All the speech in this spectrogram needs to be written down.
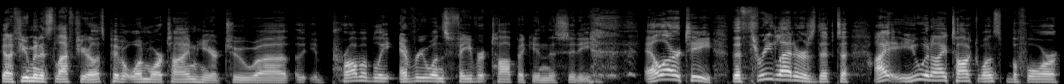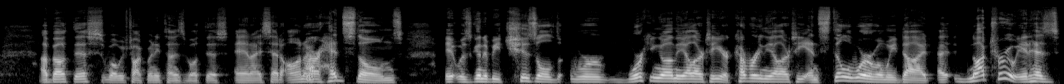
Got a few minutes left here. Let's pivot one more time here to uh, probably everyone's favorite topic in the city. LRT, the three letters that uh, I, you and I talked once before about this. Well, we've talked many times about this, and I said on our headstones it was going to be chiseled. We're working on the LRT or covering the LRT, and still were when we died. Uh, not true. It has.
